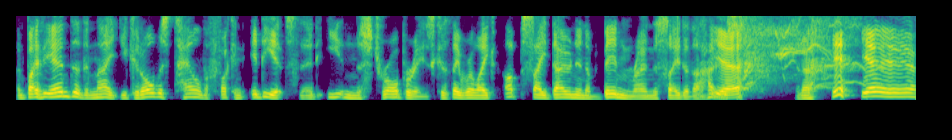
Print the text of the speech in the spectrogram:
And by the end of the night, you could always tell the fucking idiots that had eaten the strawberries because they were like upside down in a bin round the side of the house. yeah. You know? yeah, yeah, yeah.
